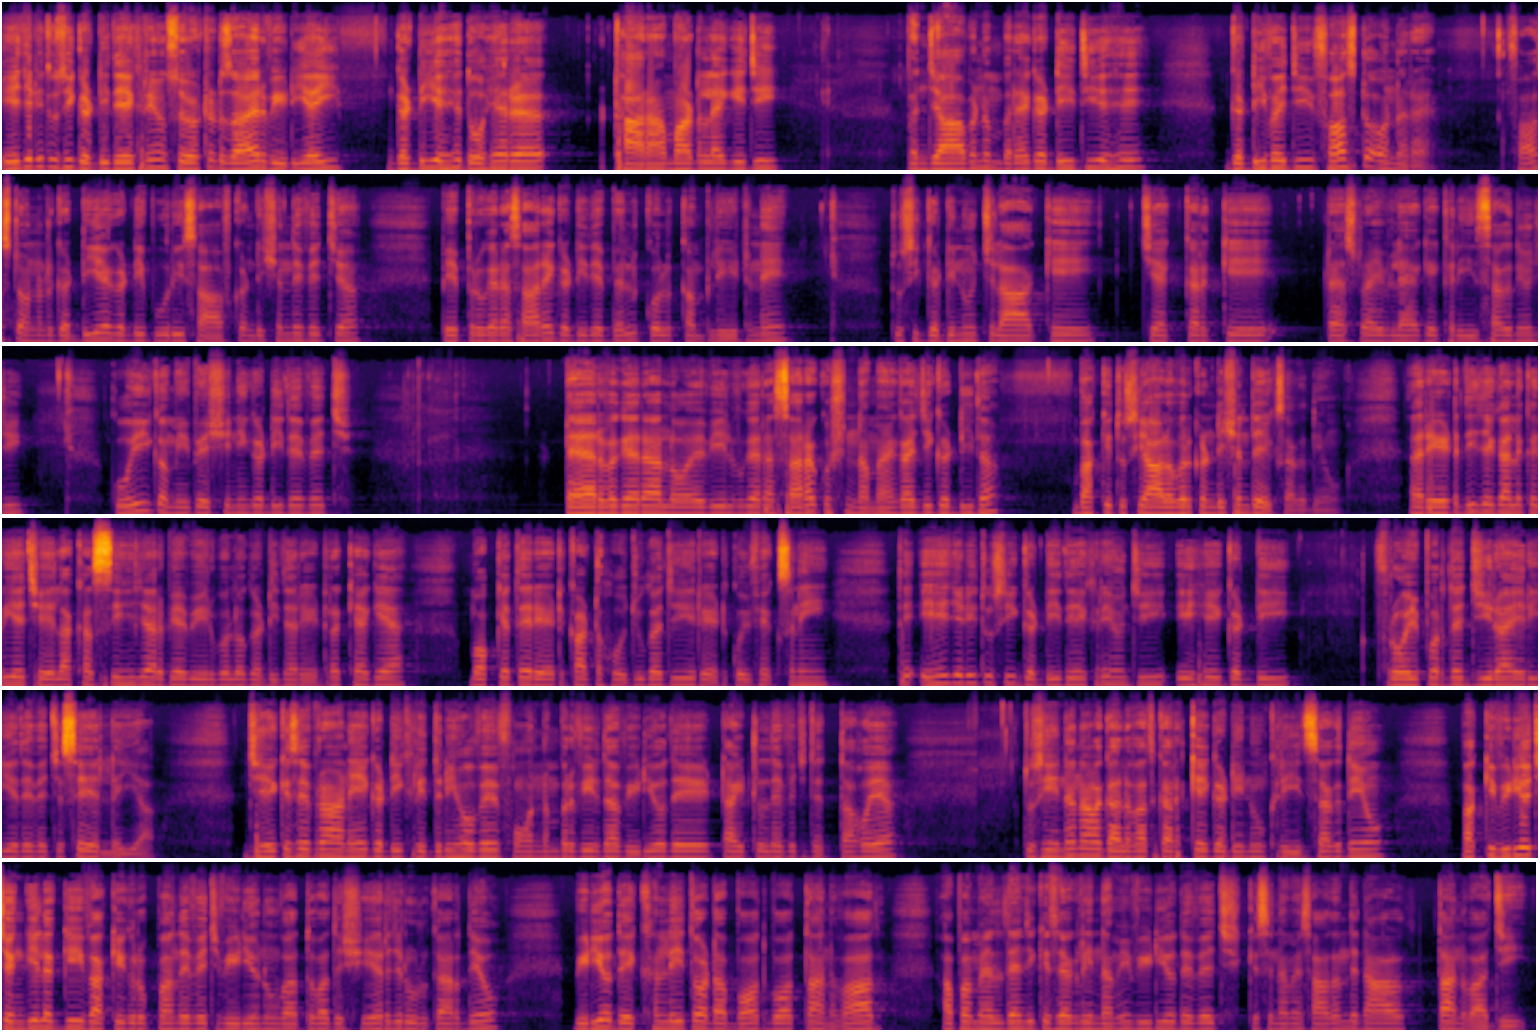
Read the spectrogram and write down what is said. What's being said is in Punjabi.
ਇਹ ਜਿਹੜੀ ਤੁਸੀਂ ਗੱਡੀ ਦੇਖ ਰਹੇ ਹੋ ਸਵਿਫਟ ਡਿਜ਼ਾਇਰ VDI ਗੱਡੀ ਇਹ 2018 ਮਾਡਲ ਹੈਗੀ ਜੀ। ਪੰਜਾਬ ਨੰਬਰ ਹੈ ਗੱਡੀ ਦੀ ਇਹ। ਗੱਡੀ ਬਾਈ ਜੀ ਫਸਟ ਓਨਰ ਹੈ। ਫਸਟ ਓਨਰ ਗੱਡੀ ਹੈ, ਗੱਡੀ ਪੂਰੀ ਸਾਫ਼ ਕੰਡੀਸ਼ਨ ਦੇ ਵਿੱਚ ਆ। ਪੇਪਰ ਵਗੈਰਾ ਸਾਰੇ ਗੱਡੀ ਦੇ ਬਿਲਕੁਲ ਕੰਪਲੀਟ ਨੇ। ਤੁਸੀਂ ਗੱਡੀ ਨੂੰ ਚਲਾ ਕੇ ਚੈੱਕ ਕਰਕੇ ਟੈਸਟ ਡਰਾਈਵ ਲੈ ਕੇ ਖਰੀਦ ਸਕਦੇ ਹੋ ਜੀ। ਕੋਈ ਕਮੀ ਪੇਸ਼ੀ ਨਹੀਂ ਗੱਡੀ ਦੇ ਵਿੱਚ। ਟਾਇਰ ਵਗੈਰਾ ਲੋਏ ਵੀਲ ਵਗੈਰਾ ਸਾਰਾ ਕੁਝ ਨਵਾਂ ਹੈਗਾ ਜੀ ਗੱਡੀ ਦਾ। ਬਾਕੀ ਤੁਸੀਂ ਆਲ ਓਵਰ ਕੰਡੀਸ਼ਨ ਦੇਖ ਸਕਦੇ ਹੋ। ਰੇਟ ਦੀ ਜੇ ਗੱਲ ਕਰੀਏ 6,80,000 ਰੁਪਏ ਵੀਰ ਵੱਲੋਂ ਗੱਡੀ ਦਾ ਰੇਟ ਰੱਖਿਆ ਗਿਆ ਮੌਕੇ ਤੇ ਰੇਟ ਘੱਟ ਹੋ ਜਾਊਗਾ ਜੀ ਰੇਟ ਕੋਈ ਫਿਕਸ ਨਹੀਂ। ਤੇ ਇਹ ਜਿਹੜੀ ਤੁਸੀਂ ਗੱਡੀ ਦੇਖ ਰਹੇ ਹੋ ਜੀ ਇਹ ਗੱਡੀ ਫਿਰੋਜ਼ਪੁਰ ਦੇ ਜੀਰਾ ਏਰੀਏ ਦੇ ਵਿੱਚ ਸੇਲ ਲਈ ਆ। ਜੇ ਕਿਸੇ ਭਰਾ ਨੇ ਇਹ ਗੱਡੀ ਖਰੀਦਣੀ ਹੋਵੇ ਫੋਨ ਨੰਬਰ ਵੀਰ ਦਾ ਵੀਡੀਓ ਦੇ ਟਾਈਟਲ ਦੇ ਵਿੱਚ ਦਿੱਤਾ ਹੋਇਆ। ਤੁਸੀਂ ਇਹਨਾਂ ਨਾਲ ਗੱਲਬਾਤ ਕਰਕੇ ਗੱਡੀ ਨੂੰ ਖਰੀਦ ਸਕਦੇ ਹੋ। ਬਾਕੀ ਵੀਡੀਓ ਚੰਗੀ ਲੱਗੀ, ਬਾਕੀ ਗਰੁੱਪਾਂ ਦੇ ਵਿੱਚ ਵੀਡੀਓ ਨੂੰ ਵੱਧ ਤੋਂ ਵੱਧ ਸ਼ੇਅਰ ਜ਼ਰੂਰ ਕਰ ਦਿਓ। ਵੀਡੀਓ ਦੇਖਣ ਲਈ ਤੁਹਾਡਾ ਬਹੁਤ-ਬਹੁਤ ਧੰਨਵਾਦ। ਆਪਾਂ ਮਿਲਦੇ ਹਾਂ ਜੀ ਕਿਸੇ ਅਗਲੀ ਨਵੀਂ ਵੀਡੀਓ ਦੇ ਵਿੱਚ, ਕਿਸੇ ਨਵੇਂ ਸਾਧਨ ਦੇ ਨਾਲ। ਧੰਨਵਾਦ ਜੀ।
